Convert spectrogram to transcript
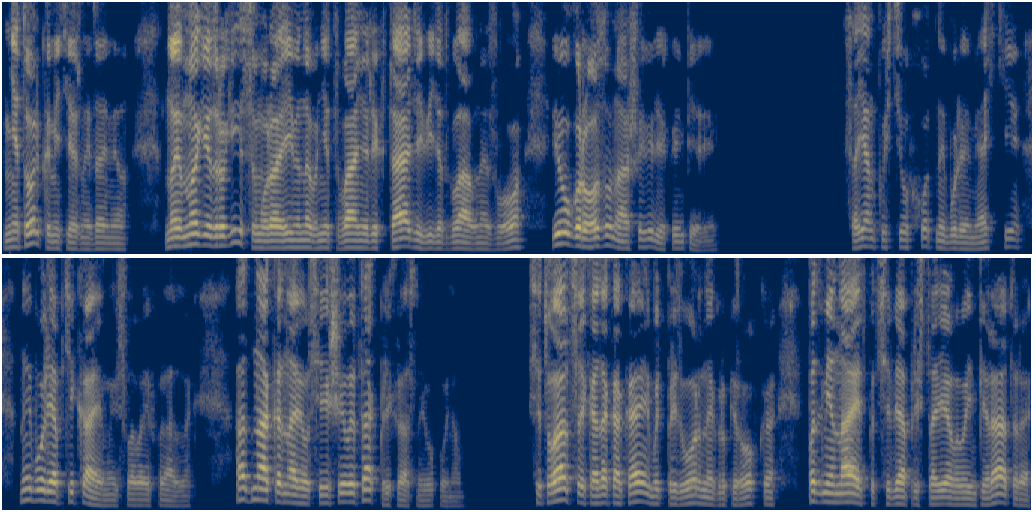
Не только мятежный даймё, но и многие другие самураи именно в Нитване Рихтаде видят главное зло и угрозу нашей Великой Империи. Саян пустил в ход наиболее мягкие, наиболее обтекаемые слова и фразы. Однако Навил Сейшил и так прекрасно его понял. Ситуация, когда какая-нибудь придворная группировка подминает под себя престарелого императора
